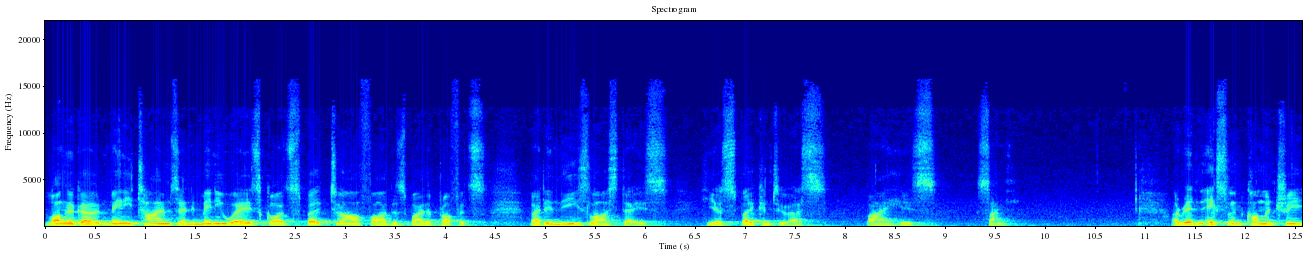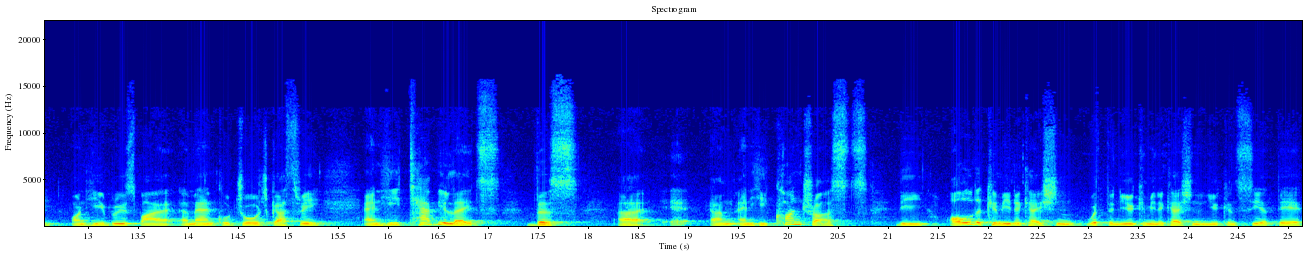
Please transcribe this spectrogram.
Long ago, many times and in many ways, God spoke to our fathers by the prophets, but in these last days, He has spoken to us by His Son. I read an excellent commentary on Hebrews by a man called George Guthrie, and he tabulates this uh, um, and he contrasts the older communication with the new communication, and you can see it there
